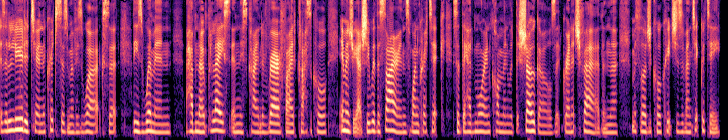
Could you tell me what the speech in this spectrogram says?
is alluded to in the criticism of his works that these women have no place in this kind of rarefied classical imagery. Actually, with the sirens, one critic said they had more in common with the showgirls at Greenwich Fair than the mythological creatures of antiquity.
